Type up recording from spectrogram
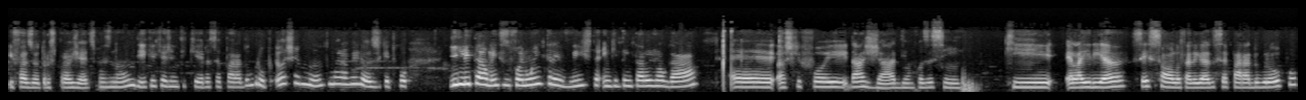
e fazer outros projetos, mas não indica que a gente queira separar do grupo. Eu achei muito maravilhoso, que tipo, e literalmente isso foi numa entrevista em que tentaram jogar é, acho que foi da Jade, uma coisa assim, que ela iria ser solo, tá ligado? Separar do grupo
